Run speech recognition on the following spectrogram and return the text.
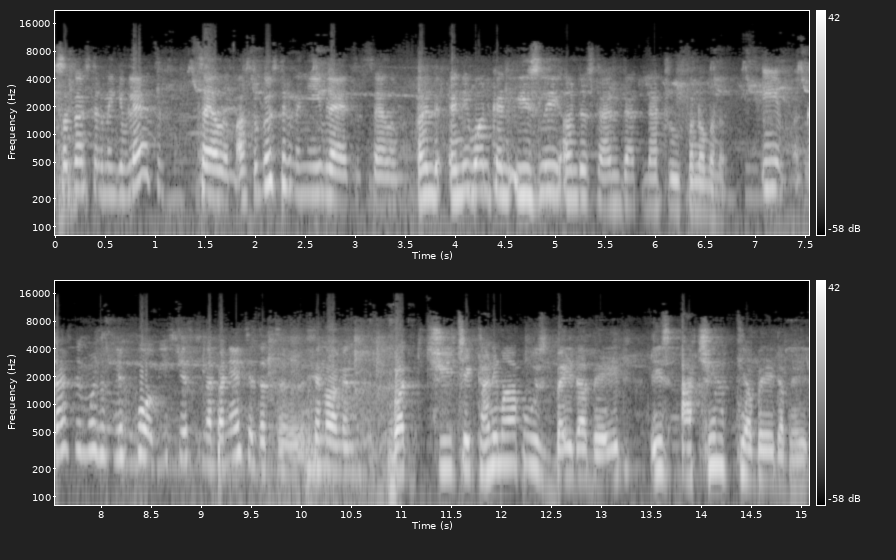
с одной стороны, является целым, а с другой стороны не является целым. And anyone can easily understand that natural phenomenon. И каждый может легко, естественно, понять этот э, феномен. But Sri Chaitanya Mahaprabhu's Beda Bhed is Achintya Beda Bhed.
